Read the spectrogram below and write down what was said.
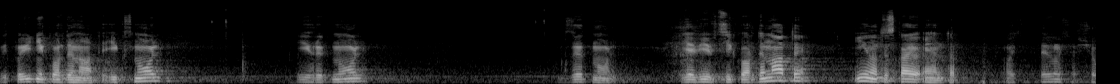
відповідні координати x0, y0, z0. Я ввів ці координати і натискаю Enter. Ось дивимося, що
